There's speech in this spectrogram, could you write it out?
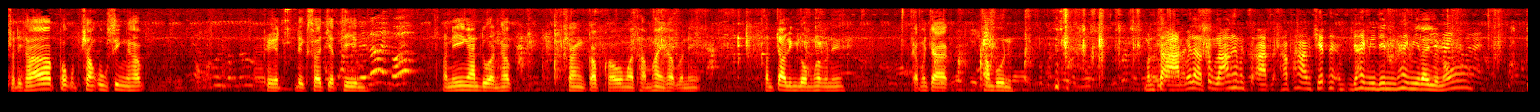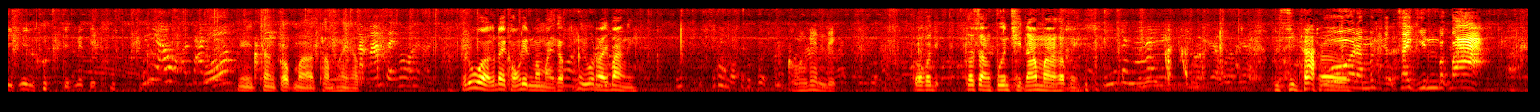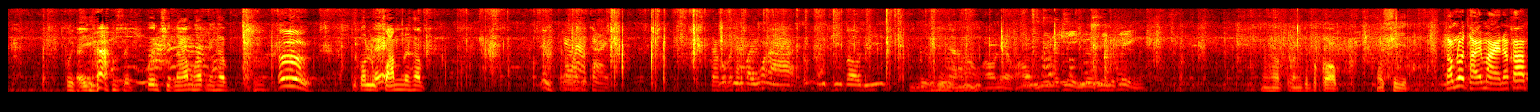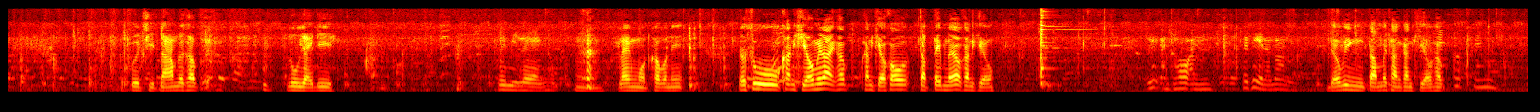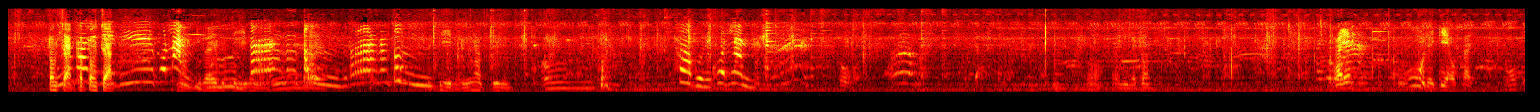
สวัสดีครับพบกับช่องอุ้งซิงนะครับ เพจเด็กซอยเจ็ดทีมวันนี้งานด่วนครับ ช่างก๊อฟเขามาทำให้ครับ วันนี้สันเจ้าลิงลมครับวันนี้ กลับมาจากทำบุญ มันสะอาดไหมล่ะต้องล้างให้มันสะอาดหาผ้ามาเช็ดให้อย่าให้มีดินให้มีอะไรเหรอเนาะติดไม่ติดไม่ติดนี่ช่างก๊อฟมาทำให้ครับน้ำใส่หม้อให้หน่อยไม่รู้ว่าได้ของเล่นมาใหม่ครับ ไม่รู้อะไรบ้างนี่ ของเล่นเด็ก ก็ก็ก็สั่งปืนฉีดน้ำมาครับนี่ปืนสีหน้าเอโอ้อยนั่นมันใส่กินบักบ้าปืนไอ้สีหน้าปืนฉีดน้ำครับนี่ครับเออแล้วก็ลูกปั๊มเลยครับแก้วหน้าถ่ายแต่ก็ไปไปหัวหน้าต้องดูทีเบาดีเอาแล้วเอามีนักเลงเลยมีนักเลงนะครับกำลังจะประกอบหัวฉีดทำรถไถใหม่นะครับ ปืนฉีดน้ำเลยครับ รูใหญ่ดี ไม่มีแรงครับอืมแรงหมดครับวันนี้เดี๋ยวสู้คันเขียวไม่ได้ครับ คันเขียวเขาจัดเต็มแล้วคันเขียว อันทออันเท่ๆนะน้องเดี๋ยววิ่งตามไม่ทันคันเขียวครับ ต้องจัดครับต้องจัดดีโคตรลั่นได้ไปตีตรังตุ้มตรังตุ้มตีมันงับจริงพ่อผุนโคตรลั่นอะ อันนี้แล้วกันใส่โอ้เดี๋ยวแก้วใส่แ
